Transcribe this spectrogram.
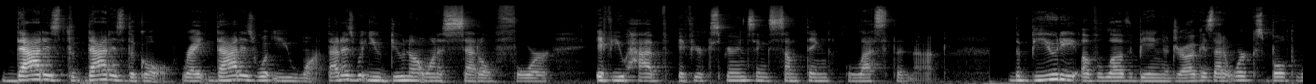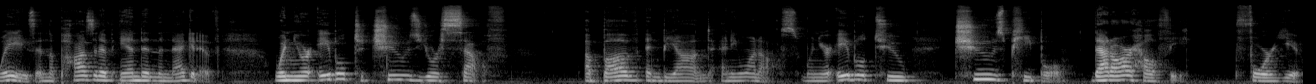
That is the, that is the goal, right? That is what you want. That is what you do not want to settle for if you have if you're experiencing something less than that. The beauty of love being a drug is that it works both ways, in the positive and in the negative. When you're able to choose yourself, above and beyond anyone else, when you're able to choose people that are healthy for you,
